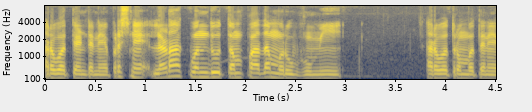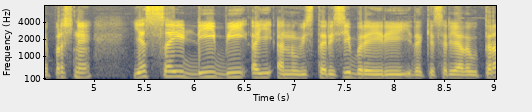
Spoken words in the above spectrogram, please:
ಅರವತ್ತೆಂಟನೆಯ ಪ್ರಶ್ನೆ, ಲಡಾಖ್ ಒಂದು ತಂಪಾದ ಮರುಭೂಮಿ. ಅರವತ್ತೊಂಬತ್ತನೇ ಪ್ರಶ್ನೆ, S I D B I ಅನ್ನು ವಿಸ್ತರಿಸಿ ಬರೆಯಿರಿ. ಇದಕ್ಕೆ ಸರಿಯಾದ ಉತ್ತರ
